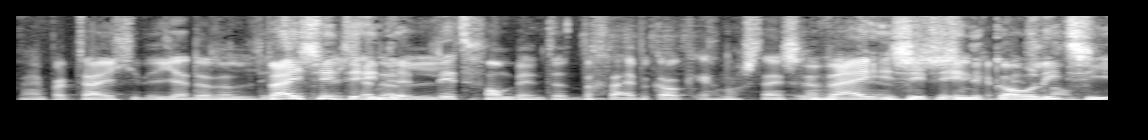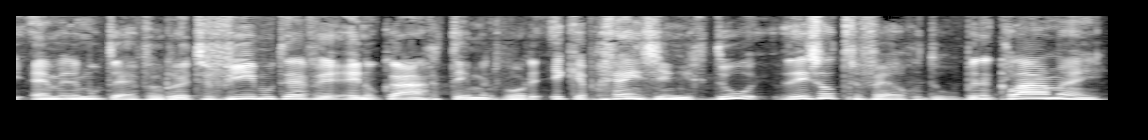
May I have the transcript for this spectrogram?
mijn partijtje, dat jij er een lid, Wij zitten in de- lid van bent. Dat begrijp ik ook echt nog steeds. Wij Een zitten in de coalitie en we moeten even Rutte 4 moet even in elkaar getimmerd worden. Ik heb geen zin in gedoe. Er is al te veel gedoe. Ik ben er klaar mee.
